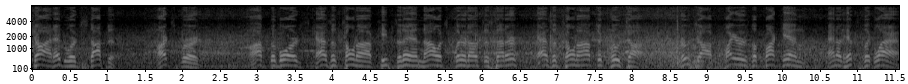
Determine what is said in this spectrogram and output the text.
shot. Edwards stopped it. Hartsburg off the boards. Kasatonov keeps it in. Now it's cleared out to center. Kasatonov to Krutov. Krutov fires the puck in, and it hits the glass.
